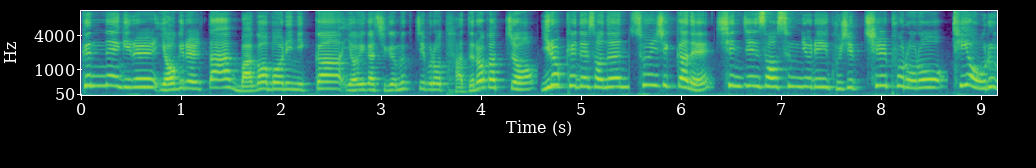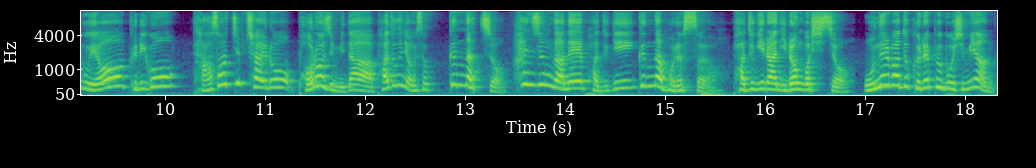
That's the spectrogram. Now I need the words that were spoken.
끝내기를 여기를 딱 막아버리니까 여기가 지금 흑집으로 다 들어갔죠. 이렇게 돼서는 순식간에 신진서 승률이 97%로 튀어오르고요. 그리고 다섯 집 차이로 벌어집니다. 바둑은 여기서 끝났죠. 한순간에 바둑이 끝나버렸어요. 바둑이란 이런 것이죠. 오늘 바둑 그래프 보시면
